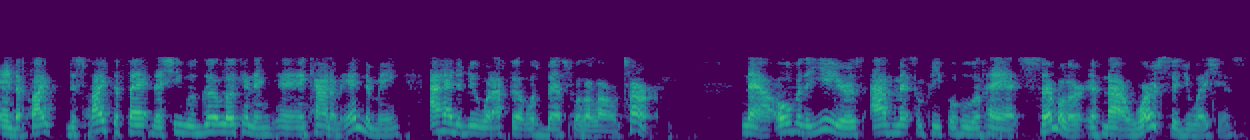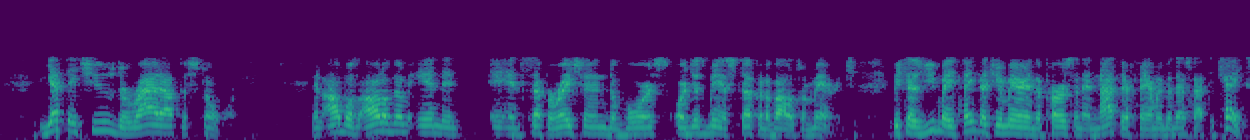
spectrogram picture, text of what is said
And despite despite the fact that she was good looking and, and kind of into me, I had to do what I felt was best for the long term. Now, over the years, I've met some people who have had similar, if not worse, situations, yet they choose to ride out the storm. And almost all of them end in, in separation, divorce, or just being stuck in a volatile marriage. Because you may think that you're marrying the person and not their family, but that's not the case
